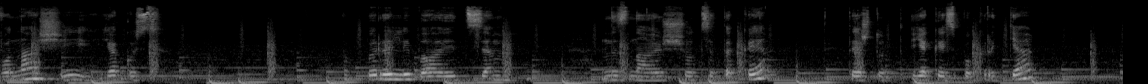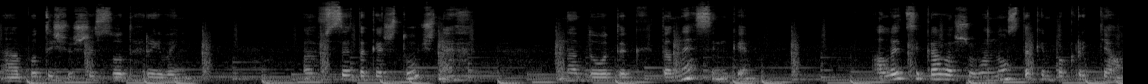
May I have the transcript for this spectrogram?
Вона ще й якось перелівається. Не знаю, що це таке. Теж тут якесь покриття по 1600 гривень. Все таке штучне на дотик тонесеньке, але цікаво, що воно з таким покриттям.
